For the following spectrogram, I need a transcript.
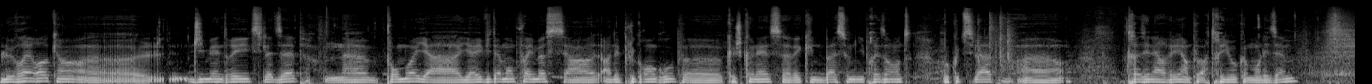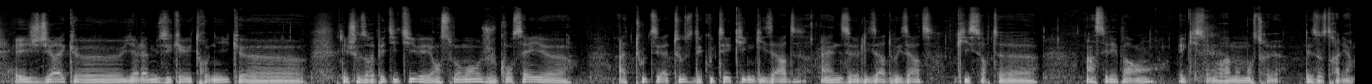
Le vrai rock, hein, euh, Jimi Hendrix, Led Zepp. Euh, pour moi, il y a, il y a évidemment Primus, c'est un, un des plus grands groupes que je connaisse, avec une basse omniprésente, beaucoup de slap. Très énervé, un power trio comme on les aime. Et je dirais qu'il y a la musique électronique, euh, les choses répétitives. Et en ce moment, je vous conseille euh, à toutes et à tous d'écouter King Gizzard and the Lizard Wizards qui sortent euh, un CD par an et qui sont vraiment monstrueux, des Australiens.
